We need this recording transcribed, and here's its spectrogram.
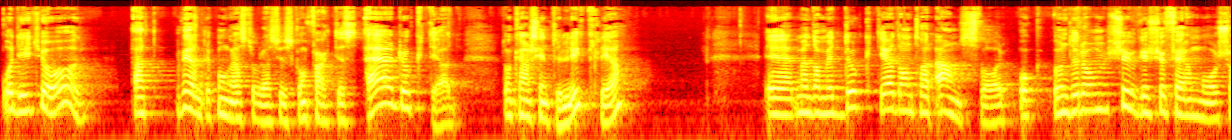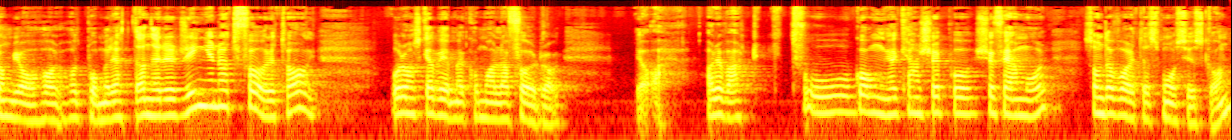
Och det gör att väldigt många stora syskon faktiskt är duktiga. De kanske inte är lyckliga. Eh, men de är duktiga, de tar ansvar och under de 20-25 år som jag har hållit på med detta, när det ringer något företag och de ska be mig komma och hålla föredrag. Ja, har det varit två gånger kanske på 25 år som det har varit ett småsyskon.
